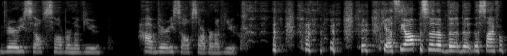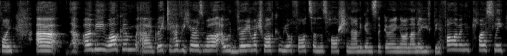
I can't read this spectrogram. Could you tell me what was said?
very self-sovereign of you how very self-sovereign of you. yeah, it's the opposite of the the, the cypherpunk. Uh, Obi, welcome. Uh, great to have you here as well. I would very much welcome your thoughts on this whole shenanigans that are going on. I know you've been following it closely.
